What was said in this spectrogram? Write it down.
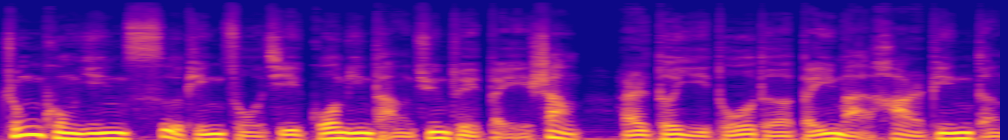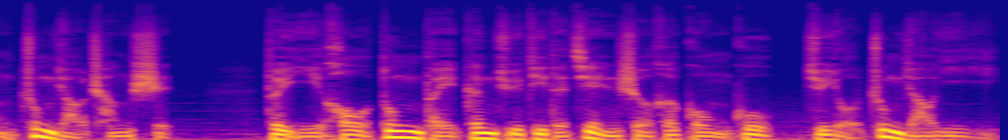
中共因四平阻击国民党军队北上而得以夺得北满、哈尔滨等重要城市，对以后东北根据地的建设和巩固具有重要意义。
